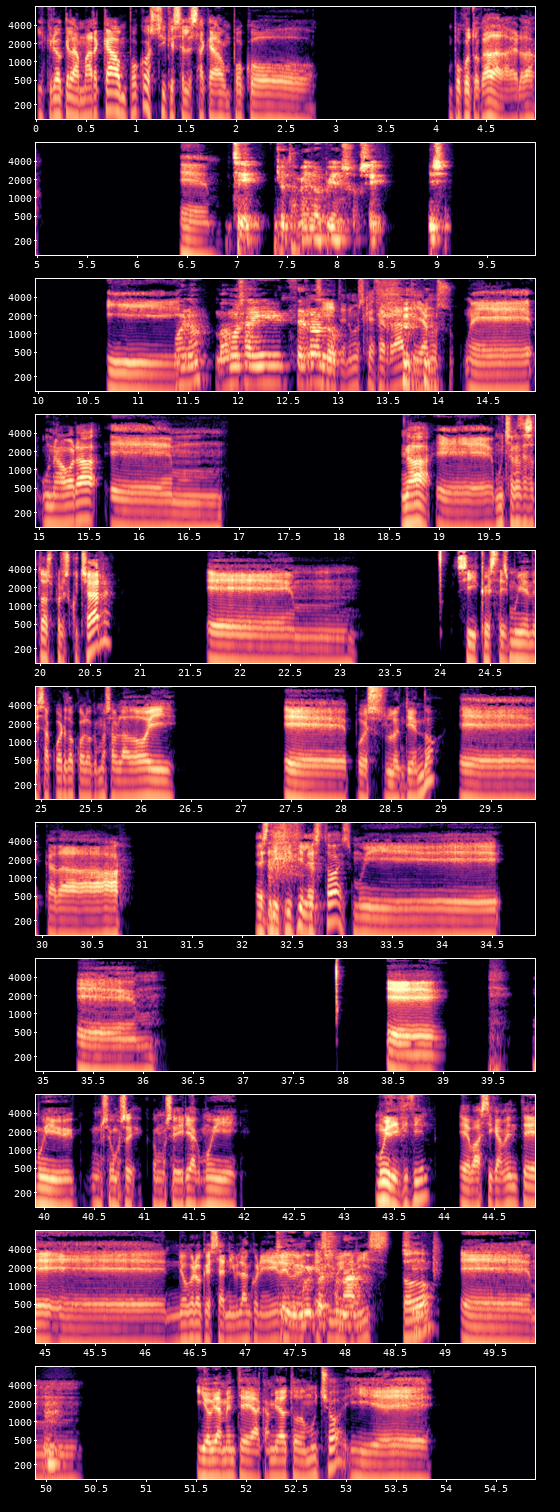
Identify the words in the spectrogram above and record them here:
Y creo que la marca un poco sí que se les ha quedado un poco. un poco tocada, la verdad. Eh, sí, yo también lo pienso, sí. Sí, sí. Y. Bueno, vamos a ir cerrando. Sí, tenemos que cerrar, que llevamos eh, una hora. Eh, Nada, eh, muchas gracias a todos por escuchar. Eh, si que estáis muy en desacuerdo con lo que hemos hablado hoy, eh, pues lo entiendo. Eh, cada. Es difícil esto, es muy. muy. No sé cómo se diría, muy. Muy difícil. Básicamente no creo que sea ni blanco ni negro, es muy gris todo. Eh, mm. Y obviamente ha cambiado todo mucho y eh,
